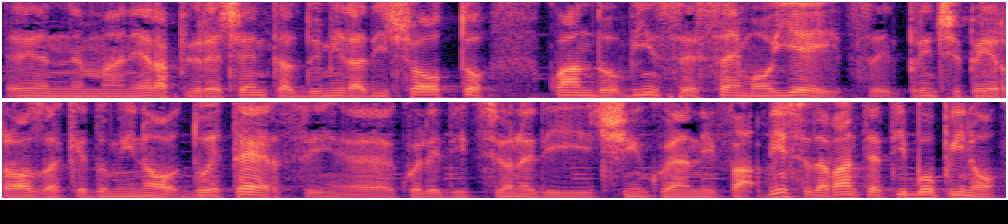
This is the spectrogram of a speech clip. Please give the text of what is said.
in maniera più recente al 2018 quando vinse Simon Yates, il principe in rosa che dominò due terzi eh, quell'edizione di cinque anni fa. Vinse davanti a Thibaut Pinot,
